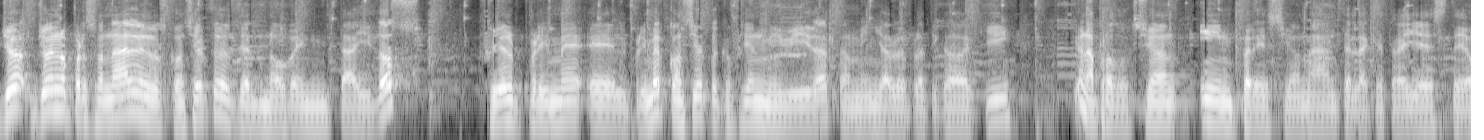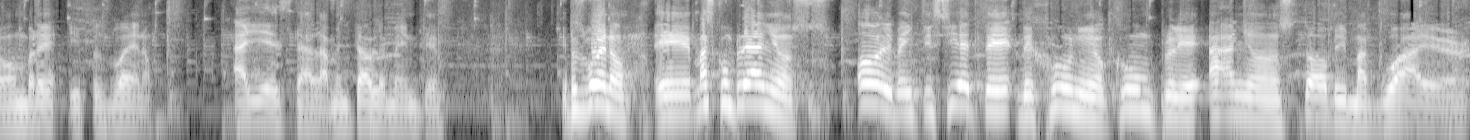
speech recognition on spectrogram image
yo, yo en lo personal, en los conciertos del 92, Fui el primer, el primer concierto que fui en mi vida, también ya lo he platicado aquí. Y una producción impresionante la que traía este hombre. Y pues bueno, ahí está, lamentablemente. Y pues bueno, eh, más cumpleaños. Hoy, 27 de junio, cumple años Toby Maguire,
